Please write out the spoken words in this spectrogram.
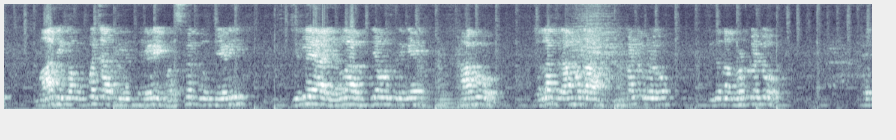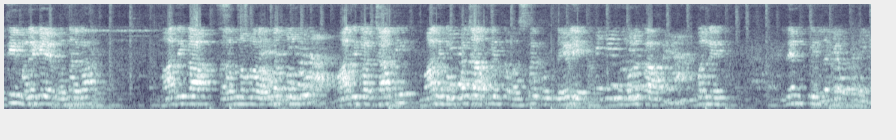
ಮಾದಿಗ ಉಪಜಾತಿ ಅಂತ ಹೇಳಿ ಬಸ್ಬೇಕು ಅಂತ ಹೇಳಿ ಜಿಲ್ಲೆಯ ಎಲ್ಲ ವಿದ್ಯಾವಂತರಿಗೆ ಹಾಗೂ ಎಲ್ಲ ಗ್ರಾಮದ ಮುಖಂಡಗಳು ಇದನ್ನ ನೋಡಿಕೊಂಡು ಪ್ರತಿ ಮನೆಗೆ ಬಂದಾಗ ಮಾದಿಗ ಕಲಂ ನಂಬರ್ ಅರವತ್ತೊಂದು, ಮಾದಿಗ ಜಾತಿ, ಮಾದಿಗ ಉಪಜಾತಿ ಅಂತ ಬಸ್ಬೇಕು ಅಂತ ಹೇಳಿ ಈ ಮೂಲಕ ನಮ್ಮಲ್ಲಿ ವಿನಂತಿಯಿಂದ ಕೇಳ್ತಾರೆ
